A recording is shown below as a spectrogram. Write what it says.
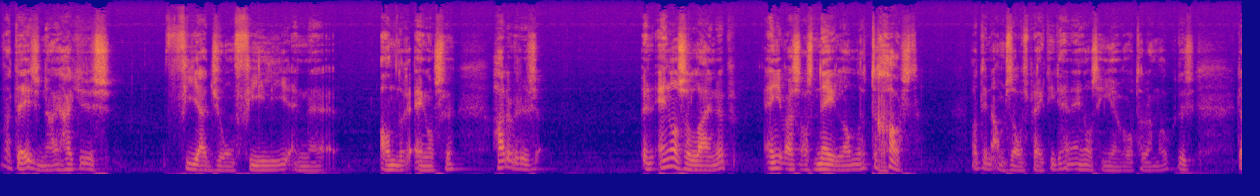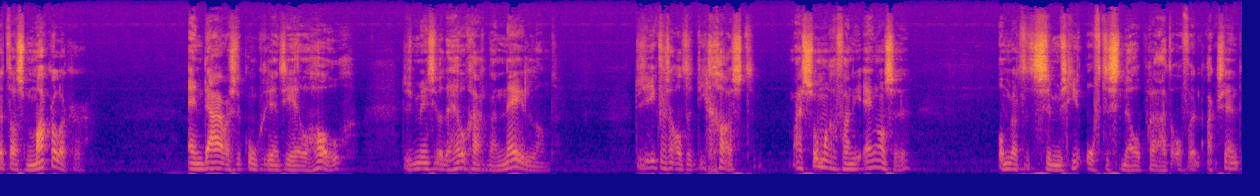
wat deze nou, had je dus via John Feely en eh, andere Engelsen, hadden we dus een Engelse line-up en je was als Nederlander te gast. Want in Amsterdam spreekt iedereen Engels, hier in Rotterdam ook. Dus dat was makkelijker. En daar was de concurrentie heel hoog. Dus mensen wilden heel graag naar Nederland. Dus ik was altijd die gast. Maar sommige van die Engelsen, omdat het ze misschien of te snel praten of een accent,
